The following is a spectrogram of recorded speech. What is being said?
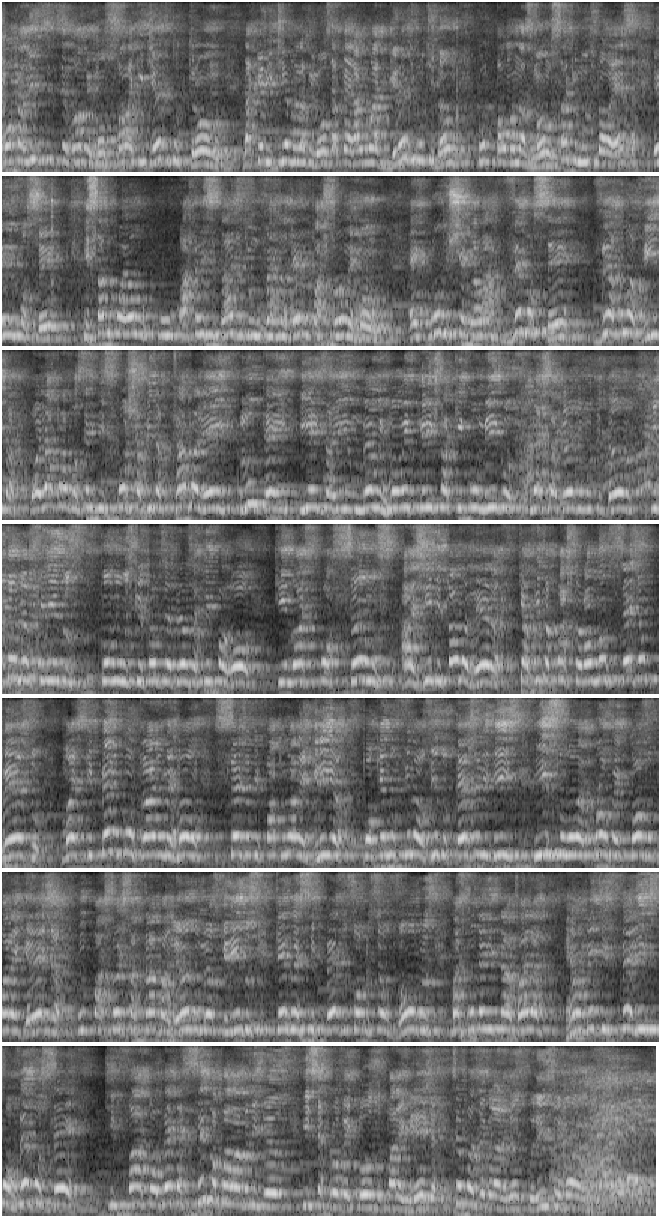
Apocalipse 19, irmãos, fala que diante do trono, naquele dia maravilhoso, haverá uma grande multidão com palma nas mãos. Sabe que multidão é essa? Eu e você. E sabe qual é o, o, a felicidade de um verdadeiro pastor, meu irmão? É quando chegar lá, ver você, ver a tua vida, olhar para você e dizer: Poxa vida, trabalhei, lutei, e eis aí o meu irmão em Cristo aqui comigo, nesta grande multidão. Então, meus queridos, como o escritor dos Hebreus aqui falou, que nós possamos agir de tal maneira que a vida pastoral não seja um peso, mas que pelo contrário, meu irmão, seja de fato uma alegria, porque no finalzinho do texto ele diz: Isso não é proveitoso para a igreja. Um pastor está trabalhando, meus queridos, tendo esse peso sobre os seus ombros, mas quando ele trabalha realmente feliz por ver você de fato obedecendo a palavra de Deus, isso é proveitoso para a igreja. Você pode dizer glória a Deus por isso, irmão?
